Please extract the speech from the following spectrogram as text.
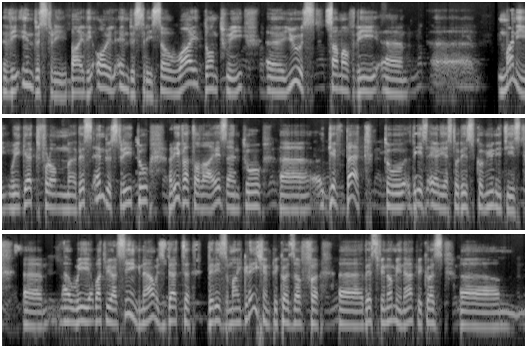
the industry, by the oil industry. So why don't we uh, use some of the um, uh, money we get from uh, this industry to revitalize and to uh, give back to these areas, to these communities. Um, we, what we are seeing now is that uh, there is migration because of uh, uh, this phenomena, because um,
